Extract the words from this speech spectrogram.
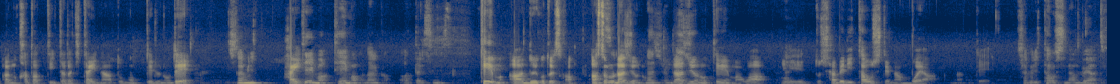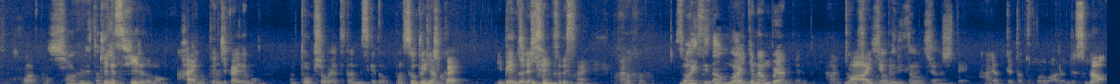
あの語っていただきたいなと思ってるので、ちなみに、はい、テーマ、テーマは何かあったりするんですか？テーマ、あ、どういうことですか？あ、そのラジオの。ラジオの。ラジオのテーマは、い。えーっと、喋り倒してなんぼやなので、喋り倒してなんぼやっていうほう喋りたケネスフィールドの,、はい。あの展示会でもトークショーをやってたんですけど、まあ、その時は、まあ、イベントで。す。イベントです。はい。巻いてなんぼや巻いてなんぼやみたいな、はい、まあ、アイテムにフューチャーしてやってたところはあるんですが、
